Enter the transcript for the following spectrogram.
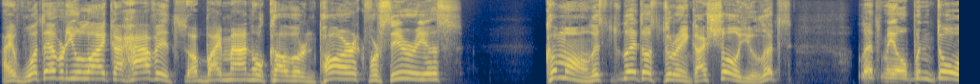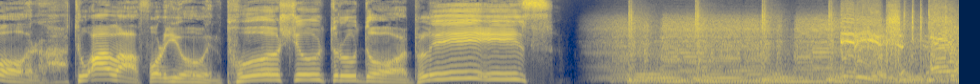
I have whatever you like. I have it uh, by manhole cover in park for serious. Come on, let's let us drink. I show you. Let's let me open door to Allah for you and push you through door, please. Idiots of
